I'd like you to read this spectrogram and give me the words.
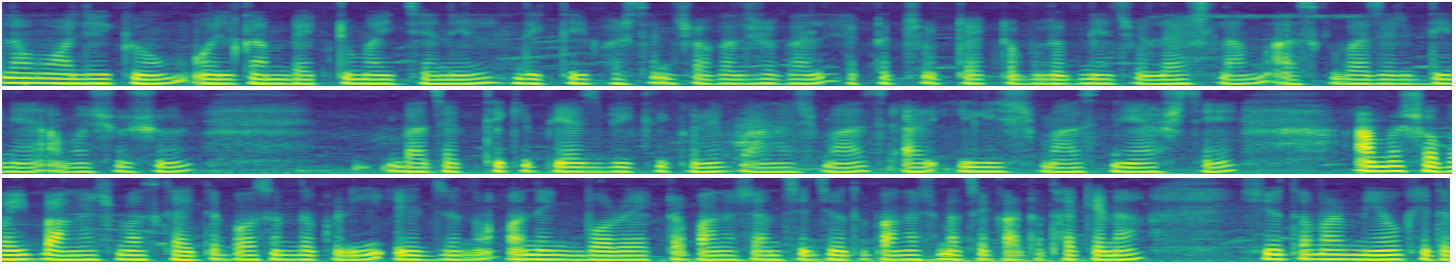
আসসালামু আলাইকুম, welcome back to my channel. দেখতেই পারছেন সকাল সকাল একটা ছোট্ট একটা ব্লগ নিয়ে চলে আসলাম। আজকে বাজারের দিনে আমার শ্বশুর বাজার থেকে পেঁয়াজ বিক্রি করে পাঙাশ মাছ আর ইলিশ মাছ নিয়ে আসছে। আমরা সবাই পাঙাশ মাছ খাইতে পছন্দ করি। এর জন্য অনেক বড় একটা পাঙাশ আনছে। যেহেতু পাঙাশ মাছে কাটা থাকে না, সেহেতু আমার মেয়েও খেতে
